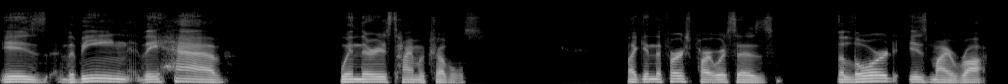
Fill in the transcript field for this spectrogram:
is the being they have when there is time of troubles. Like in the first part where it says the lord is my rock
